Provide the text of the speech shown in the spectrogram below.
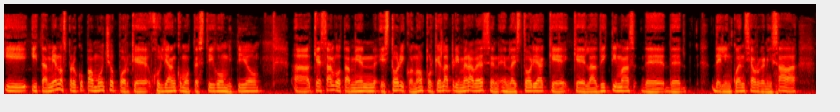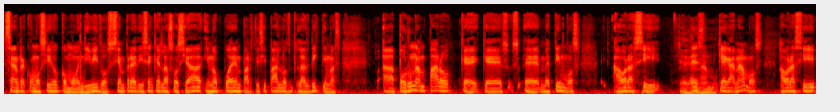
y, también nos preocupa mucho porque Julián, como testigo, mi tío, ah, que es algo también histórico, ¿no? Porque es la primera vez en, en la historia que, que las víctimas de delincuencia organizada se han reconocido como individuos. Siempre dicen que es la sociedad y no pueden participar las víctimas. Ah, por un amparo que, que eh, metimos, ahora sí que ganamos. ahora sí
